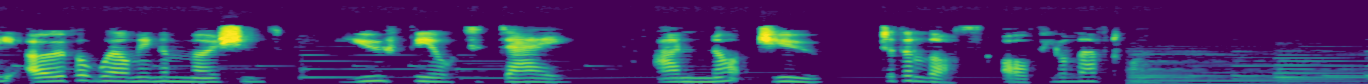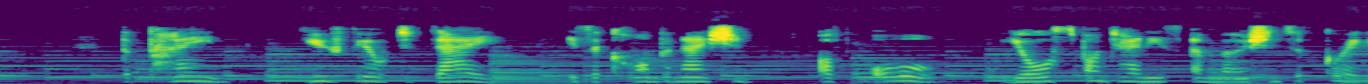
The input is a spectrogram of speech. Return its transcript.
The overwhelming emotions you feel today are not due to the loss of your loved one. The pain you feel today is a combination of all your spontaneous emotions of grief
